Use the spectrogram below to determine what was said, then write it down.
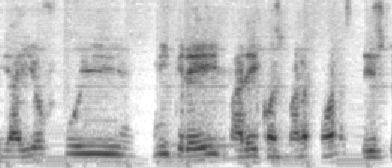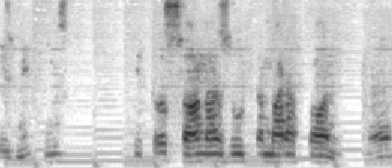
E aí eu fui, migrei, parei com as maratonas desde 2015 e tô só nas ultramaratonas, né?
